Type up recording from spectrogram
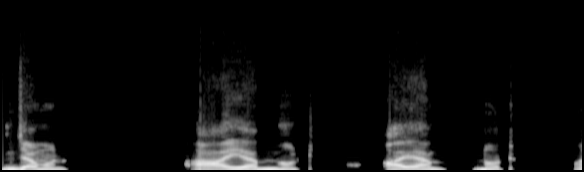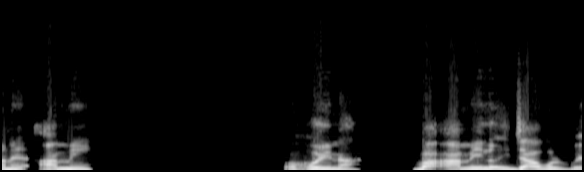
যেমন I am not I am not মানে আমি হই না বা আমি নই, যা বলবে।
